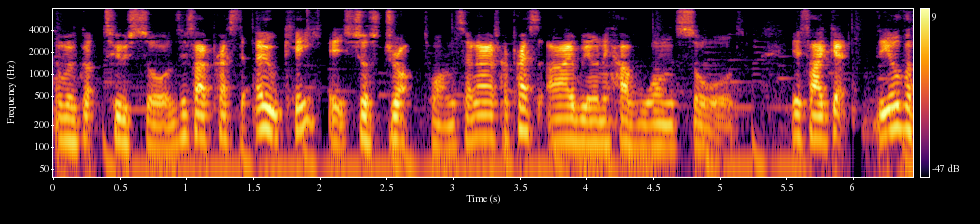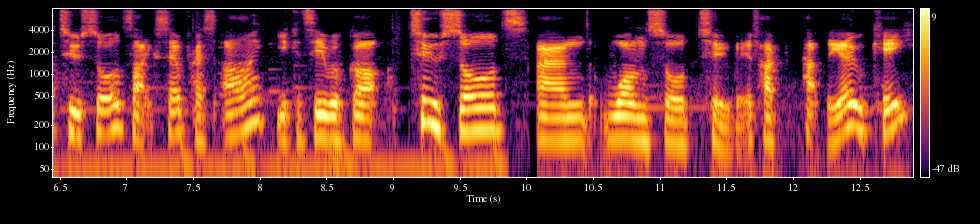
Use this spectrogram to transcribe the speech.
and we've got two swords. If I press the O key, it's just dropped one. So now if I press I, we only have one sword. If I get the other two swords, like so, press I, you can see we've got two swords and one sword too. But if I tap the O key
